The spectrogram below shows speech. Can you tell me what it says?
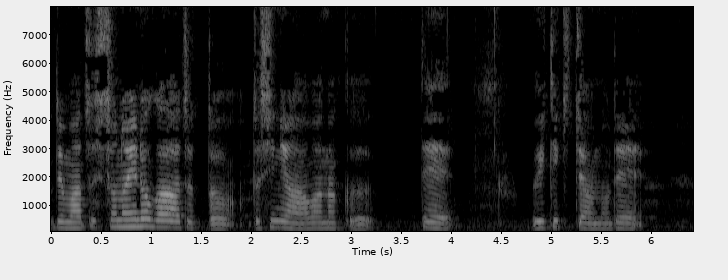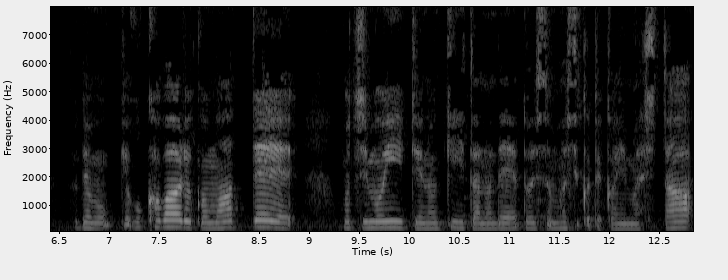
でも私その色がちょっと私には合わなくて浮いてきちゃうのででも結構カバー力もあって持ちもいいっていうのを聞いたのでどうしても欲しくて買いました。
